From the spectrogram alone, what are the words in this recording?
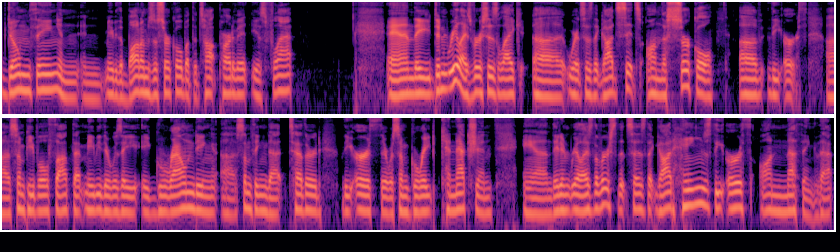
dome thing and, and maybe the bottom's a circle, but the top part of it is flat. And they didn't realize verses like uh, where it says that God sits on the circle of the earth. Uh, some people thought that maybe there was a, a grounding, uh, something that tethered the earth. There was some great connection, and they didn't realize the verse that says that God hangs the earth on nothing, that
